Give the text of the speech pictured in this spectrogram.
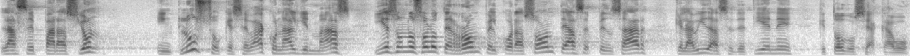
la separación, incluso que se va con alguien más. Y eso no solo te rompe el corazón, te hace pensar que la vida se detiene, que todo se acabó.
